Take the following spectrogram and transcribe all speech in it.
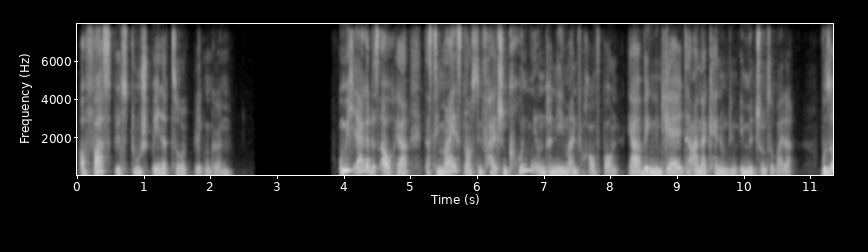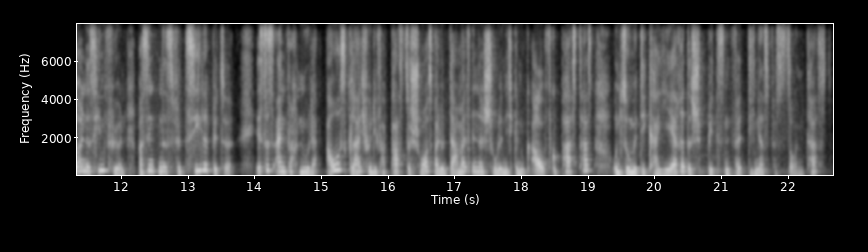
Auf was willst du später zurückblicken können? Und mich ärgert es auch, ja, dass die meisten aus den falschen Gründen ihr Unternehmen einfach aufbauen. Ja, wegen dem Geld, der Anerkennung, dem Image und so weiter. Wo sollen das hinführen? Was sind denn das für Ziele bitte? Ist es einfach nur der Ausgleich für die verpasste Chance, weil du damals in der Schule nicht genug aufgepasst hast und somit die Karriere des Spitzenverdieners versäumt hast?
